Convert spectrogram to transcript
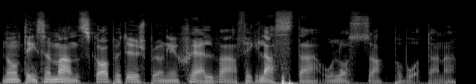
någonting som manskapet ursprungligen själva fick lasta och lossa på båtarna.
